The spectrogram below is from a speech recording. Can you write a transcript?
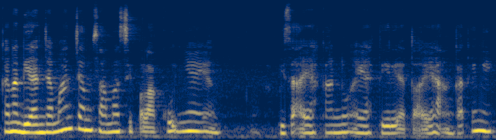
karena diancam-ancam sama si pelakunya yang bisa ayah kandung, ayah tiri atau ayah angkat ini.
